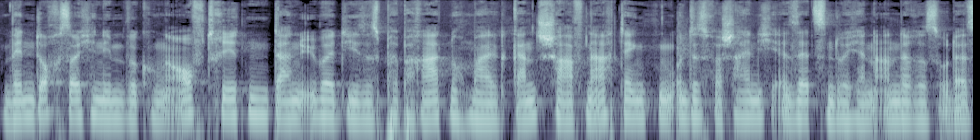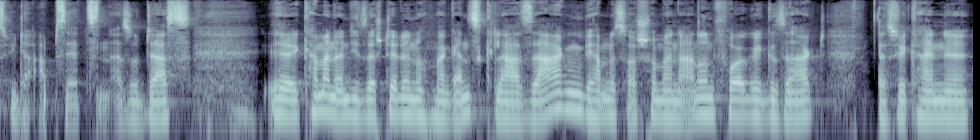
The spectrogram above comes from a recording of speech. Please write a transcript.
wenn doch solche Nebenwirkungen auftreten, dann über dieses Präparat nochmal ganz scharf nachdenken und es wahrscheinlich ersetzen durch ein anderes oder es wieder absetzen. Also das äh, kann man an dieser Stelle nochmal ganz klar sagen. Wir haben das auch schon mal in einer anderen Folge gesagt, dass wir keine,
